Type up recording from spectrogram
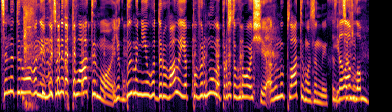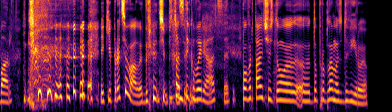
Це не дарований, ми за них платимо. Якби мені його дарували, я б повернула просто гроші, але ми платимо за них. Здала в ломбард. Які працювали, до речі, під час Антикваріат. Повертаючись до, е, до проблеми з довірою.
